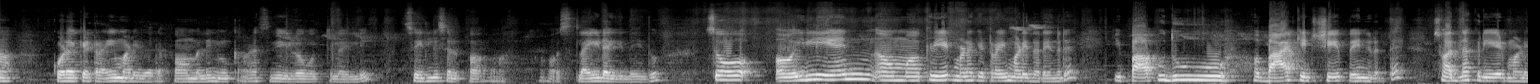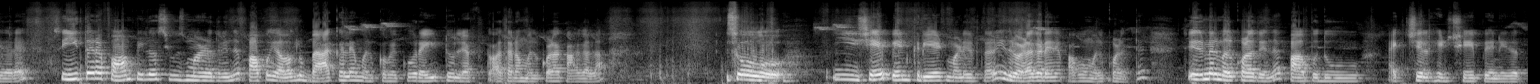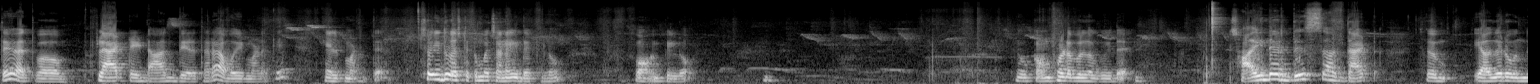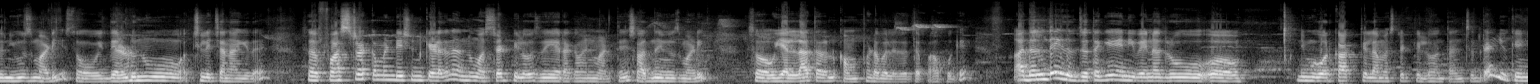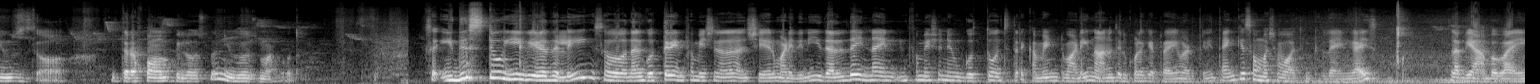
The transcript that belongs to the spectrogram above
ಕೊಡೋಕ್ಕೆ ಟ್ರೈ ಮಾಡಿದ್ದಾರೆ ಫಾರ್ಮಲ್ಲಿ ನಿಮ್ಗೆ ಕಾಣಿಸ್ತಿದೆ ಇಲ್ಲೋ ಗೊತ್ತಿಲ್ಲ ಇಲ್ಲಿ. ಸೊ ಇಲ್ಲಿ ಸ್ವಲ್ಪ ಸ್ಲೈಡ್ ಆಗಿದೆ ಇದು. ಸೊ ಇಲ್ಲಿ ಏನು ಕ್ರಿಯೇಟ್ ಮಾಡೋಕ್ಕೆ ಟ್ರೈ ಮಾಡಿದ್ದಾರೆ ಅಂದರೆ, ಈ ಪಾಪುದು ಬ್ಯಾಕ್ ಹೆಡ್ ಶೇಪ್ ಏನಿರುತ್ತೆ ಸೊ ಅದನ್ನ ಕ್ರಿಯೇಟ್ ಮಾಡಿದ್ದಾರೆ. ಸೊ ಈ ಥರ ಫಾರ್ಮ್ ಪಿಲೋಸ್ ಯೂಸ್ ಮಾಡೋದ್ರಿಂದ ಪಾಪ ಯಾವಾಗಲೂ ಬ್ಯಾಕಲ್ಲೇ ಮಲ್ಕೋಬೇಕು ರೈಟು ಲೆಫ್ಟ್ ಆ ಥರ ಮಲ್ಕೊಳಕ್ಕಾಗಲ್ಲ ಸೊ ಈ ಶೇಪ್ ಏನು ಕ್ರಿಯೇಟ್ ಮಾಡಿರ್ತಾರೆ ಇದ್ರ ಒಳಗಡೆನೆ ಪಾಪ ಮಲ್ಕೊಳ್ಳುತ್ತೆ ಸೊ ಇದ್ರ ಮೇಲೆ ಮಲ್ಕೊಳ್ಳೋದ್ರಿಂದ ಪಾಪದು ಆ್ಯಕ್ಚುಯಲ್ ಹೆಡ್ ಶೇಪ್ ಏನಿರುತ್ತೆ ಅಥವಾ ಫ್ಲ್ಯಾಟ್ ಹೆಡ್ ಆಗದೆ ಇರೋ ಥರ ಅವಾಯ್ಡ್ ಮಾಡೋಕ್ಕೆ ಹೆಲ್ಪ್ ಮಾಡುತ್ತೆ. ಸೊ ಇದು ಅಷ್ಟೇ, ತುಂಬ ಚೆನ್ನಾಗಿದೆ ಫಿಲೋ ಫಾರ್ಮ್ ಪಿಲ್ಲೋ ಕಂಫರ್ಟಬಲ್ ಆಗೂ ಇದೆ. So either this or that so ಯಾವ್ದಾದ್ರು ಒಂದು ಯೂಸ್ ಮಾಡಿ. ಸೊ ಇದೆರಡೂ ಆ್ಯಕ್ಚುಲಿ ಚೆನ್ನಾಗಿದೆ. ಸೊ ಫಸ್ಟ್ ರೆಕಮೆಂಡೇಶನ್ ಕೇಳಿದ್ರೆ ನಾನು ಮಸ್ಟರ್ಡ್ ಪಿಲೋಸ್ನೇ ರೆಕಮೆಂಡ್ ಮಾಡ್ತೀನಿ. ಸೊ ಅದನ್ನ ಯೂಸ್ ಮಾಡಿ. ಸೊ ಎಲ್ಲ ಥರನೂ ಕಂಫರ್ಟಬಲ್ ಇರುತ್ತೆ ಪಾಪುಗೆ. ಅದಲ್ಲದೆ ಇದ್ರ ಜೊತೆಗೆ ನೀವೇನಾದರೂ ನಿಮ್ಗೆ ವರ್ಕ್ ಆಗ್ತಿಲ್ಲ ಮಸ್ಟರ್ಡ್ ಪಿಲ್ಲೋ ಅಂತ ಅನ್ಸಿದ್ರೆ ಯು ಕ್ಯಾನ್ ಯೂಸ್ ಈ ಥರ ಫಾರ್ಮ್ ಪಿಲ್ಲೋಸ್ನ ನೀವು ಯೂಸ್ ಮಾಡ್ಬೋದು. ಸೊ ಇದಿಷ್ಟು ಈ ವಿಡಿಯೋದಲ್ಲಿ. ಸೊ ನನಗೆ ಗೊತ್ತಿರೋ ಇನ್ಫಾರ್ಮೇಷನ್ ಎಲ್ಲ ನಾನು ಶೇರ್ ಮಾಡಿದ್ದೀನಿ. ಇದಲ್ಲದೆ ಇನ್ನೂ ಇನ್ಫಾರ್ಮೇಷನ್ ನಿಮ್ಗೆ ಗೊತ್ತು ಅನ್ಸಿದ್ರೆ ಕಮೆಂಟ್ ಮಾಡಿ. ನಾನು ತಿಳ್ಕೊಳ್ಳೋಕ್ಕೆ ಟ್ರೈ ಮಾಡ್ತೀನಿ. Thank you so much for watching to then guys love ya bye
